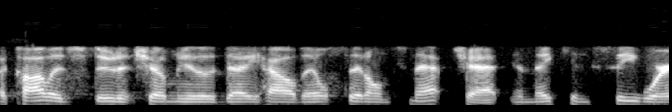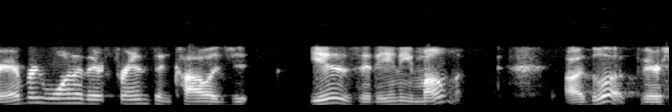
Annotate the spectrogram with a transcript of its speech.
A college student showed me the other day how they'll sit on Snapchat and they can see where every one of their friends in college is at any moment. Uh, look, there's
